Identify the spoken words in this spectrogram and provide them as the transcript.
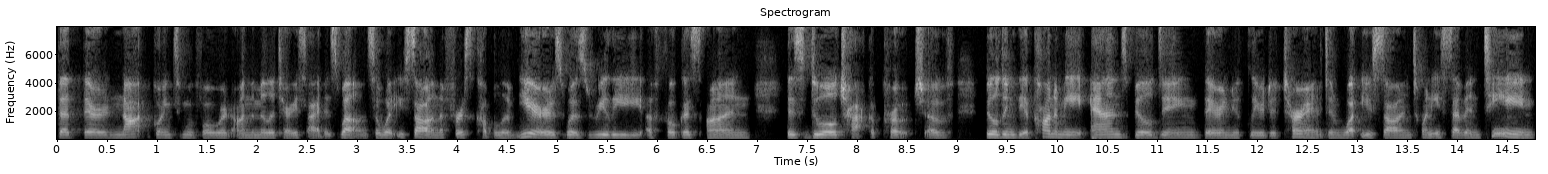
that they're not going to move forward on the military side as well. And so, what you saw in the first couple of years was really a focus on this dual track approach of building the economy and building their nuclear deterrent. And what you saw in 2017,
